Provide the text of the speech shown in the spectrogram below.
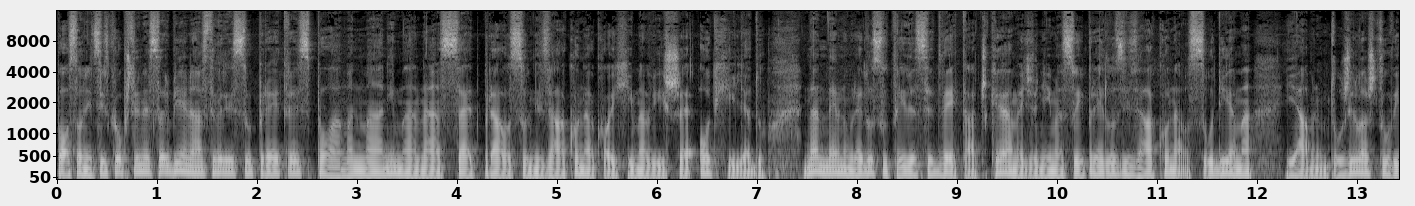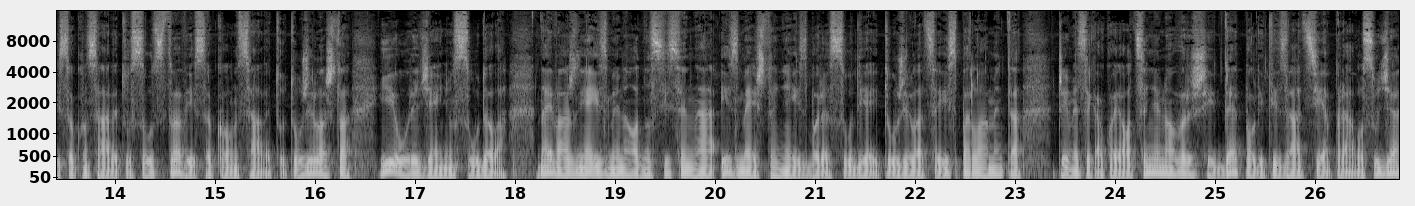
Poslanici Skupštine Srbije nastavili su pretres po amandmanima na set pravosudnih zakona kojih ima više od hiljadu. Na dnevnom redu su 32 tačke, a među njima su i predlozi zakona o sudijama, javnom tužilaštvu, Visokom savetu sudstva, Visokom savetu tužilaštva i uređenju sudova. Najvažnija izmena odnosi se na izmeštanje izbora sudija i tužilaca iz parlamenta, čime se, kako je ocenjeno, vrši depolitizacija pravosuđa,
